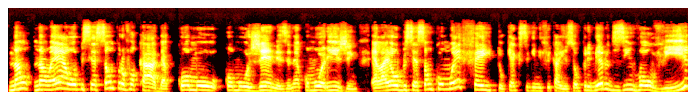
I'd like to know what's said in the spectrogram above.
não, não é a obsessão provocada como como gênese, né, como origem, ela é obsessão como efeito. O que é que significa isso? Eu primeiro desenvolvi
